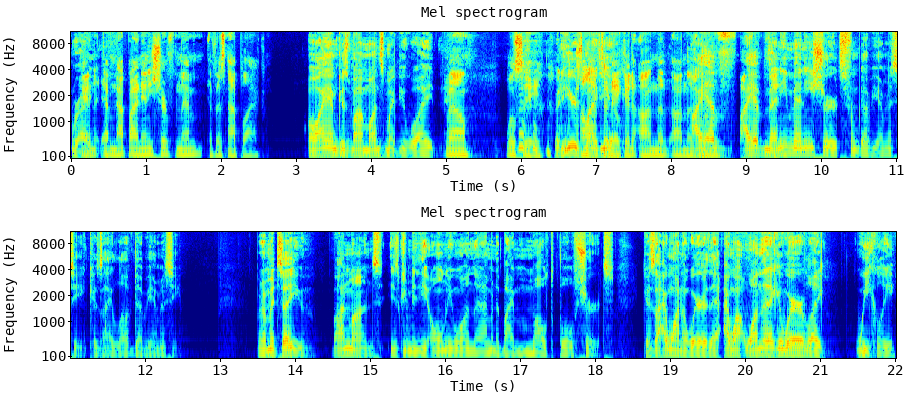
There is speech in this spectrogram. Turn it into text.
Right. And I'm not buying any shirt from them if it's not black. Oh, I am because Von Munz might be white. Well, we'll see. But here's I'll my have deal. to make it on the on the. I move. have I have many many shirts from WMSE because I love WMSE. But I'm gonna tell you, Von Munz is going to be the only one that I'm going to buy multiple shirts because I want to wear that. I want one that I can wear like weekly.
